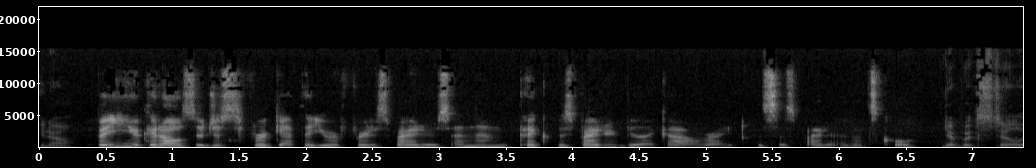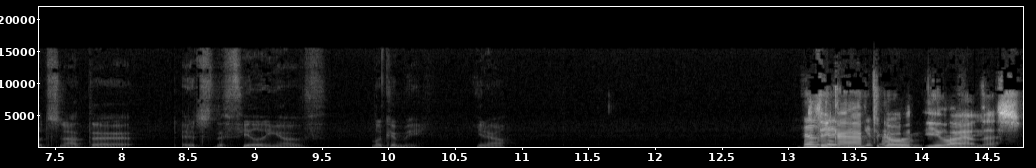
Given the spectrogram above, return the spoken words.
You know. but you could also just forget that you were afraid of spiders and then pick up a spider and be like, oh, right, it's a spider. That's cool. Yeah, but still, it's not the. It's the feeling of, look at me. You know. I think I have to go that with. Eli on this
